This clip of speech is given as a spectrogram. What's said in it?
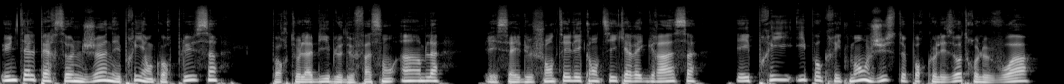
une telle personne jeune et prie encore plus, porte la Bible de façon humble, essaye de chanter les cantiques avec grâce, et prie hypocritement juste pour que les autres le voient.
